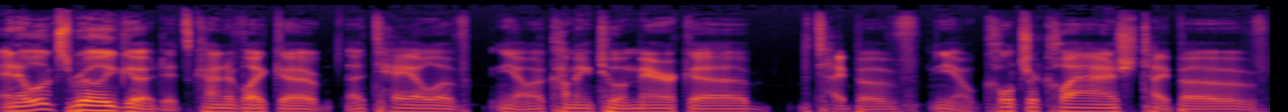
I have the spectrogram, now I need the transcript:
and it looks really good. It's kind of like a, a tale of you know coming to America type of you know culture clash type of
